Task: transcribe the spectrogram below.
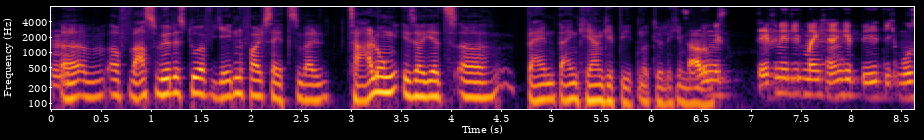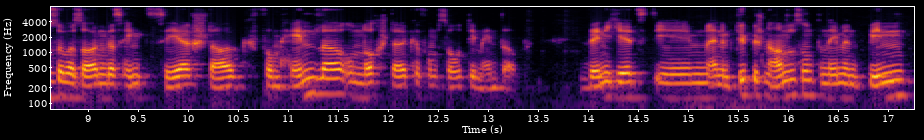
Mhm. Äh, auf was würdest du auf jeden Fall setzen? Weil Zahlung ist ja jetzt äh, dein, dein Kerngebiet natürlich. Im Zahlung Moment. ist definitiv mein Kerngebiet. Ich muss aber sagen, das hängt sehr stark vom Händler und noch stärker vom Sortiment ab. Wenn ich jetzt in einem typischen Handelsunternehmen bin,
